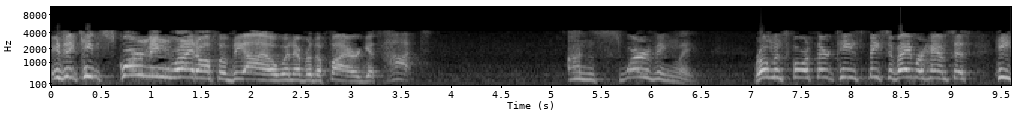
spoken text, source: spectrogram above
is it keeps squirming right off of the aisle whenever the fire gets hot. Unswervingly. Romans 4:13 speaks of Abraham says he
